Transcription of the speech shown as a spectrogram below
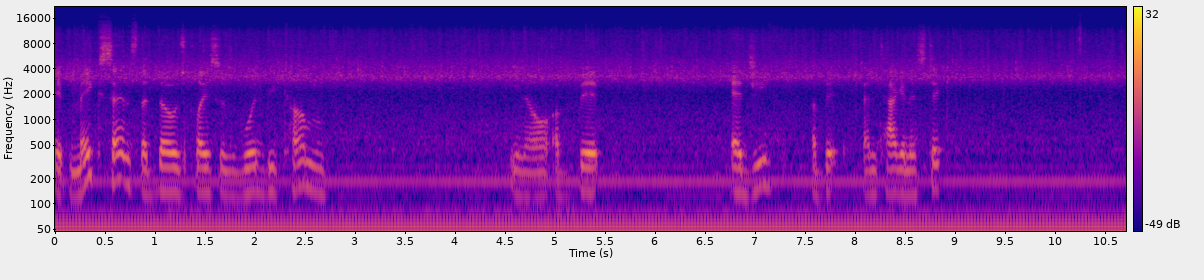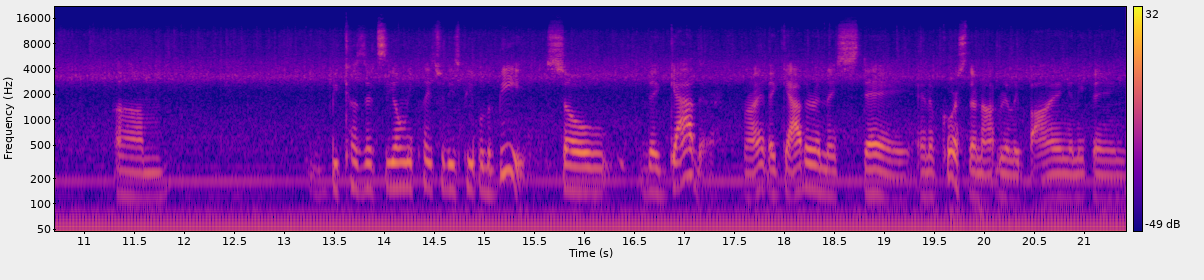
it makes sense that those places would become you know, a bit edgy, a bit antagonistic. Um, because it's the only place for these people to be. So they gather, right? They gather and they stay. And of course, they're not really buying anything.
